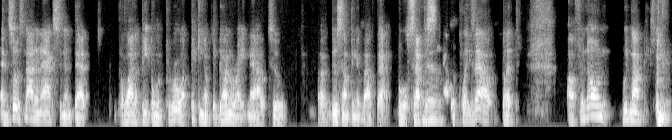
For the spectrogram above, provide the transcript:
And so it's not an accident that a lot of people in Peru are picking up the gun right now to uh, do something about that. We'll have to yeah. see how it plays out. But uh, Fanon would not be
